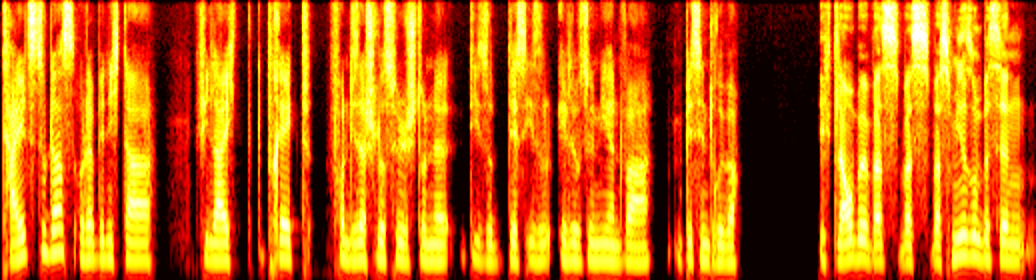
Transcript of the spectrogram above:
Teilst du das oder bin ich da vielleicht geprägt von dieser Schlussviertelstunde, die so desillusionierend war, ein bisschen drüber? Ich glaube, was, was, was mir so ein bisschen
